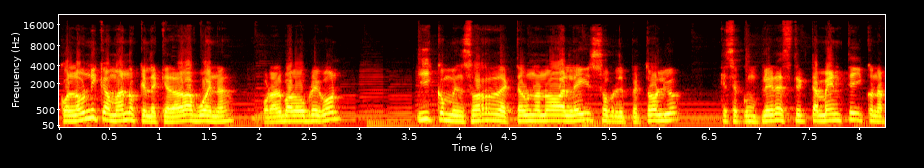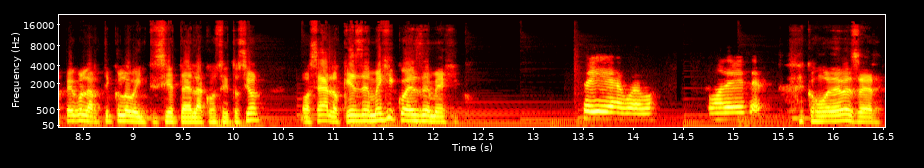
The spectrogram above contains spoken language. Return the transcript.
con la única mano que le quedaba buena por Álvaro Obregón, y comenzó a redactar una nueva ley sobre el petróleo que se cumpliera estrictamente y con apego al artículo 27 de la Constitución. O sea, lo que es de México es de México, Sí, a huevo. Como debe ser. como debe ser.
